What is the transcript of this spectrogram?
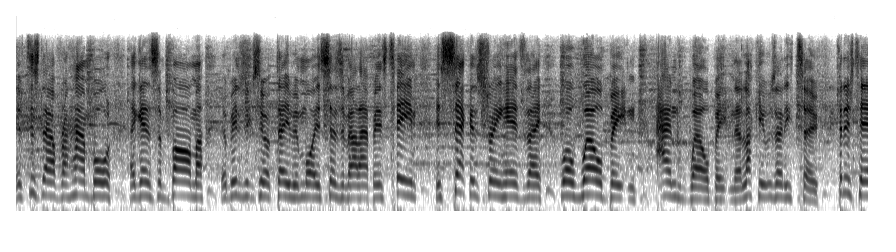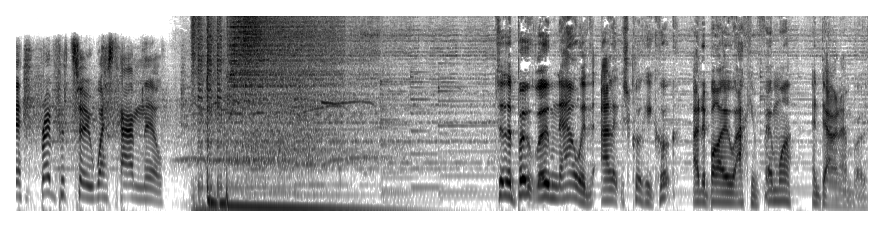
If disallowed for a handball against Ogbonna. It'll be interesting to see what David Moyes says about that. But his team, his second string here today, were well beaten and well beaten. They're lucky it was only two. Finished here, Brentford 2, West Ham nil. To the boot room now with Alex Crookie Crook, Adebayo Akinfenwa, and Darren Ambrose.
